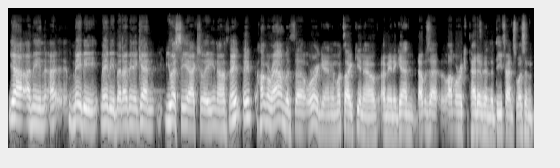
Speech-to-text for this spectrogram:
Yeah, I mean, uh, maybe, maybe, but I mean, again, USC actually, you know, they they hung around with uh, Oregon and looked like, you know, I mean, again, that was a, lot more competitive, and the defense wasn't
